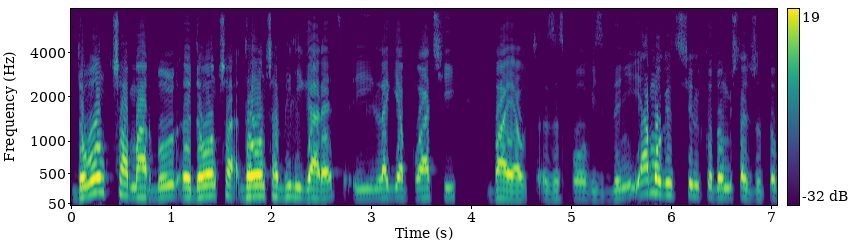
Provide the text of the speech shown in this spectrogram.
Dołącza Marble, e, dołącza, dołącza Billy Garrett i Legia płaci buyout zespołowi z Gdyni. Ja mogę się tylko domyślać, że to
